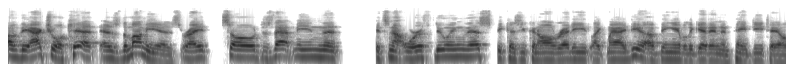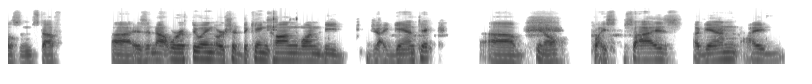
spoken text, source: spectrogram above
of the actual kit as the mummy is, right? So does that mean that it's not worth doing this because you can already like my idea of being able to get in and paint details and stuff? Uh, is it not worth doing, or should the King Kong one be gigantic? Uh, you know, twice the size again. I'm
